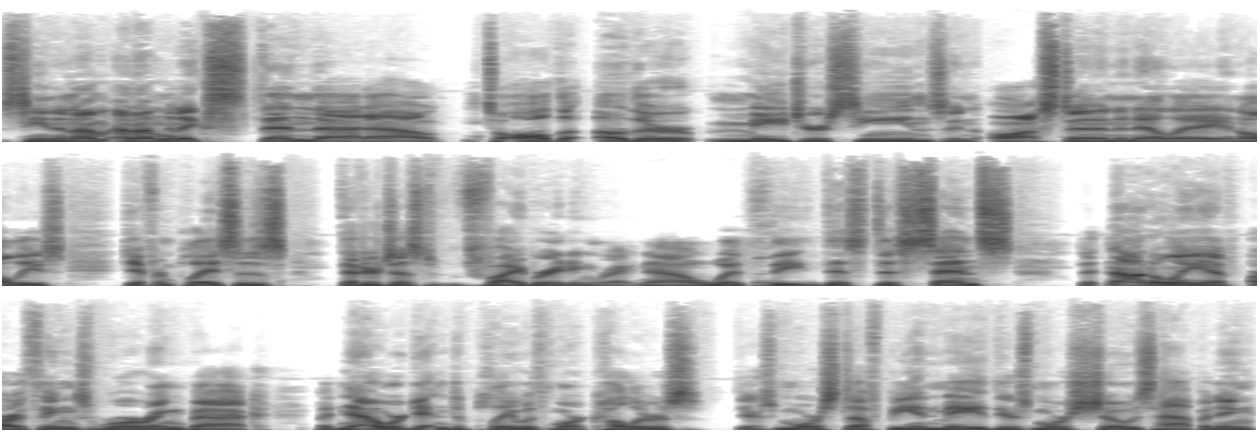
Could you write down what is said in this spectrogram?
scene, and I'm and I'm going to extend that out to all the other major scenes in Austin and L.A. and all these different places that are just vibrating right now with mm-hmm. the this this sense that not only have are things roaring back, but now we're getting to play with more colors. There's more stuff being made. There's more shows happening.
